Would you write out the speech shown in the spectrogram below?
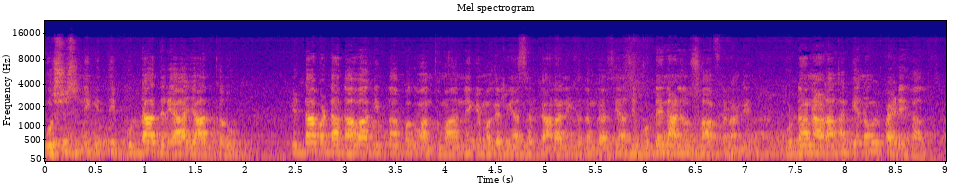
ਕੋਸ਼ਿਸ਼ ਨਹੀਂ ਕੀਤੀ। ਬੁੱਢਾ ਦਰਿਆ ਯਾਦ ਕਰੋ, ਕਿੱਡਾ ਵੱਡਾ ਦਾਵਾ ਕੀਤਾ ਭਗਵੰਤ ਮਾਨ ਨੇ ਕਿ ਮਗਰਲੀਆਂ ਸਰਕਾਰਾਂ ਨੇ ਖਤਮ ਕਰਤੀ, ਅਸੀਂ ਬੁੱਢੇ ਨਾਲੇ ਨੂੰ ਸਾਫ਼ ਕਰਾਂਗੇ। ਬੁੱਢਾ ਨਾਲਾ ਅੱਗੇ ਨਾਲੋਂ ਵੀ ਭੈੜੇ ਹਾਲ ਹਾਲਤ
